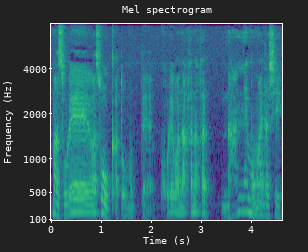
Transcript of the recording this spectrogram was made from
まあそれはそうかと思ってこれはなかなか何年も前だし、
